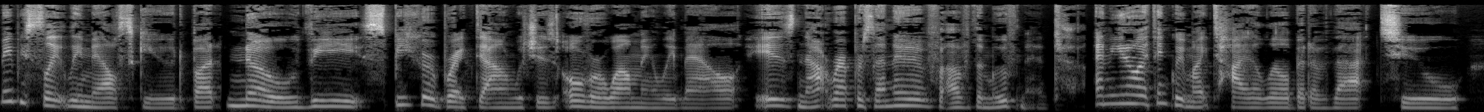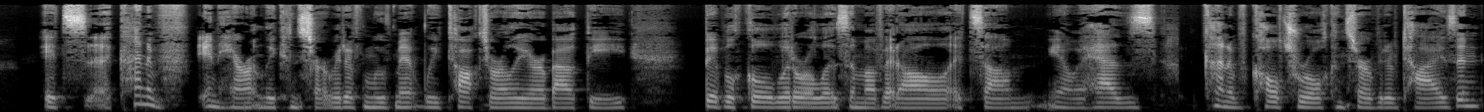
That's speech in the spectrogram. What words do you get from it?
maybe slightly male skewed, but no, the speaker breakdown, which is overwhelmingly male, is not representative of the movement. And, you know, I think we might tie a little bit of that to it's a kind of inherently conservative movement. We talked earlier about the biblical literalism of it all. It's, um, you know, it has kind of cultural conservative ties. And,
